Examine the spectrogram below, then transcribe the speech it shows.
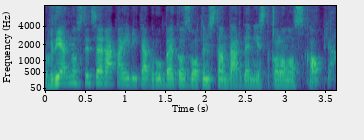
W diagnostyce raka jelita grubego złotym standardem jest kolonoskopia.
